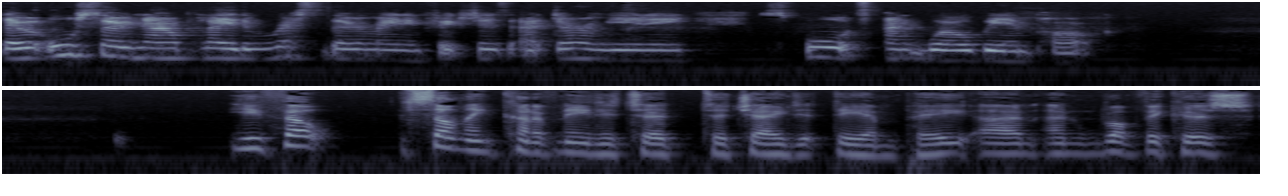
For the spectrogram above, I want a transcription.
They will also now play the rest of their remaining fixtures at Durham Uni Sports and Wellbeing Park. You felt something kind of needed to, to change at DMP, and, and Rob Vickers,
